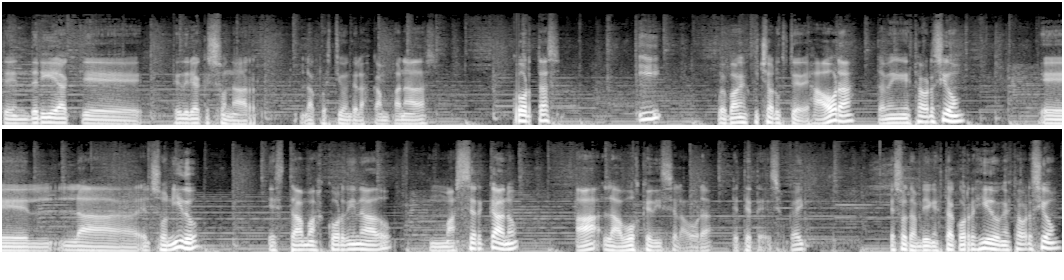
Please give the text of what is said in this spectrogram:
tendría que, tendría que sonar la cuestión de las campanadas cortas y pues van a escuchar ustedes. Ahora, también en esta versión, el, la- el sonido está más coordinado, más cercano a la voz que dice la hora de TTS. ¿ok? Eso también está corregido en esta versión,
